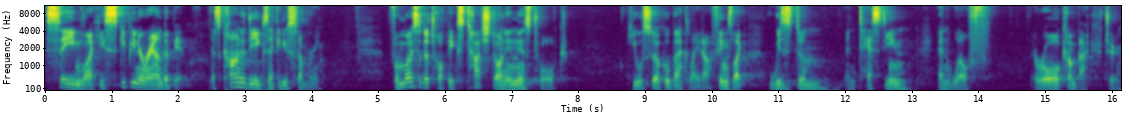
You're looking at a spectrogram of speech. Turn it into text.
seem like he's skipping around a bit. It's kind of the executive summary. For most of the topics touched on in this talk, he will circle back later. Things like wisdom and testing and wealth are all come back to.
